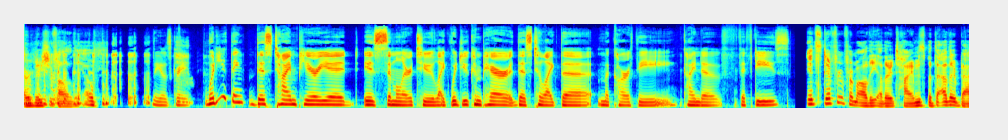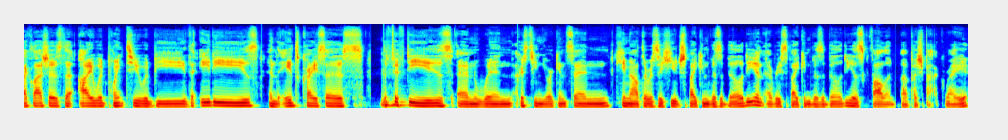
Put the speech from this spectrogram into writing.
Everybody should follow Leo. Leo's great. What do you think this time period is similar to? Like, would you compare this to like the McCarthy kind of 50s? It's different from all the other times, but the other backlashes that I would point to would be the 80s and the AIDS crisis, the mm-hmm. 50s, and when Christine Jorgensen came out, there was a huge spike in visibility, and every spike in visibility has followed a pushback, right?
